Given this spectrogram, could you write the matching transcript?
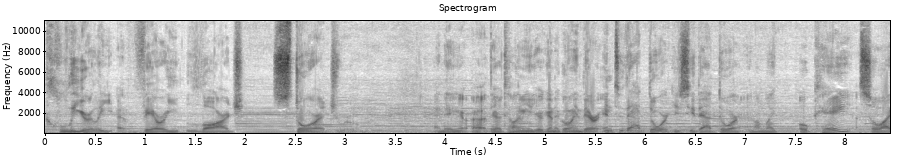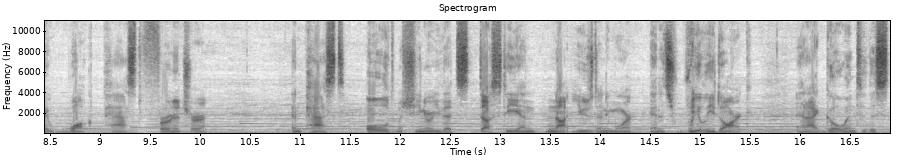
clearly a very large storage room. And they, uh, they're telling me, you're going to go in there into that door. You see that door? And I'm like, okay. So I walk past furniture and past old machinery that's dusty and not used anymore, and it's really dark. And I go into this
